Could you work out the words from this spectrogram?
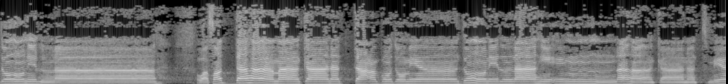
دون الله. وصدها ما كانت تعبد من دون الله. إنها كانت من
